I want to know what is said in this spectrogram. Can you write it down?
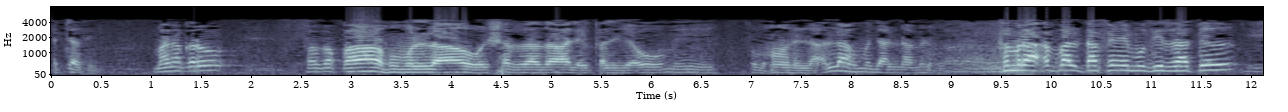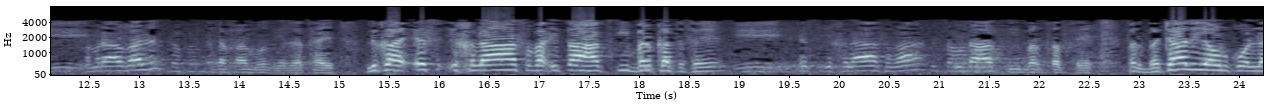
اچھا سی۔ مانا کرو۔ فبقاهم اللہ شرد کل میں سبحان اللہ۔ اللہ جالنا میں ہمرا اول دفع مضرت۔ ہمرا اول دفعہ مضرت ہے۔ لکھا اس اخلاص و اطاعت کی برکت سے۔ اس اخلاص و اطاعت کی برکت سے۔ بس بچا لیا ان کو اللہ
